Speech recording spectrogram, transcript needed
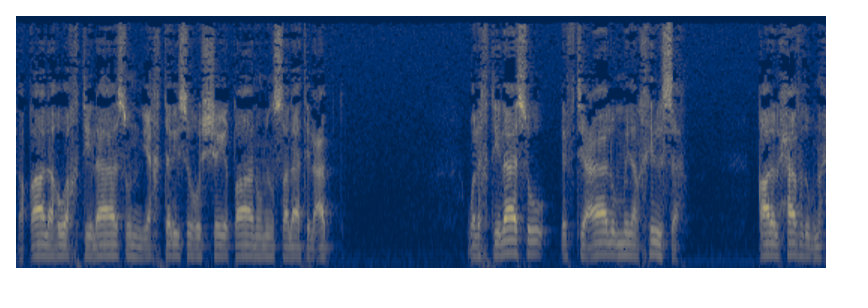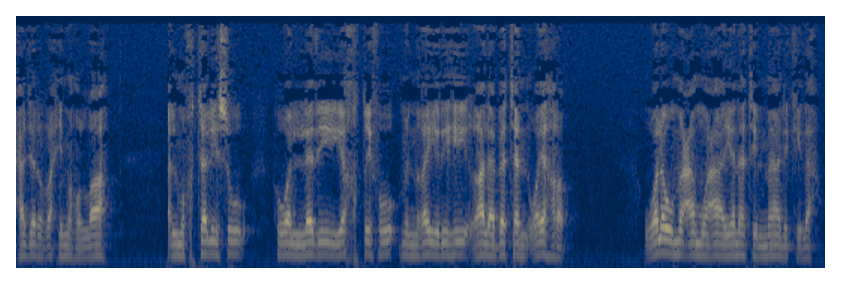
فقال هو اختلاس يختلسه الشيطان من صلاة العبد. والاختلاس افتعال من الخلسة. قال الحافظ ابن حجر رحمه الله: المختلس هو الذي يخطف من غيره غلبة ويهرب. ولو مع معاينة المالك له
